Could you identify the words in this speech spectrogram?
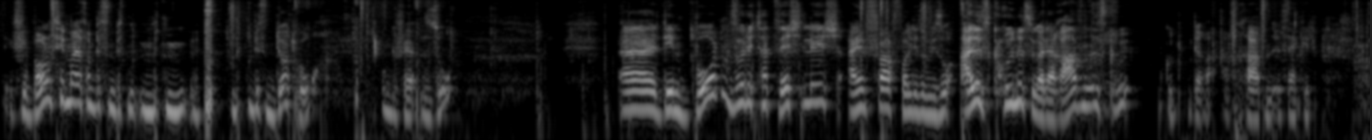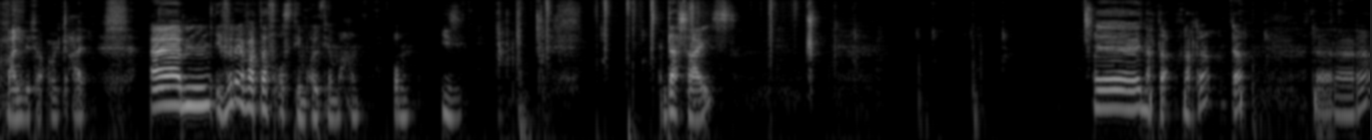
Wir bauen uns hier mal erstmal ein bisschen, bisschen mit, mit, mit ein bisschen Dirt hoch. Ungefähr so. Äh, den Boden würde ich tatsächlich einfach, weil hier sowieso alles grün ist, sogar der Rasen ist grün. Gut, der Rasen ist eigentlich, Mann, ist ja auch egal. Ähm, ich würde einfach das aus dem Holz hier machen. Bumm, easy. Das heißt, äh, nach da, nach da, da, da, da, da,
